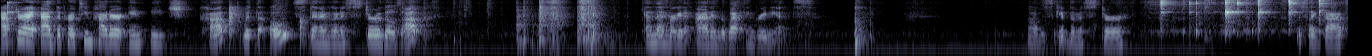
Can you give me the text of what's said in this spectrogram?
After I add the protein powder in each cup with the oats. Then I'm going to stir those up. And then we're going to add in the wet ingredients. I'll just give them a stir. Just like that.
